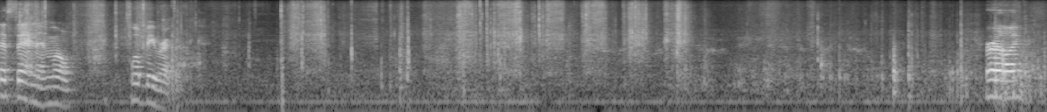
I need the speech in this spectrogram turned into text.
this in and we'll we'll be right back. Really?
